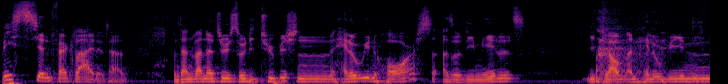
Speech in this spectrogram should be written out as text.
bisschen verkleidet hat. Und dann waren natürlich so die typischen Halloween-Horse, also die Mädels, die glauben an Halloween. Die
